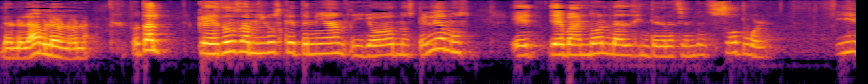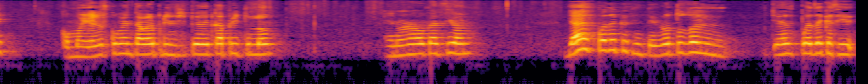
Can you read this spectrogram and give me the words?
bla, bla, bla, bla, bla, bla. Total, que esos amigos que tenía y yo nos peleamos eh, llevando la desintegración del software. Y como ya les comentaba al principio del capítulo, en una ocasión, ya después de que se integró todo el, ya después de que se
